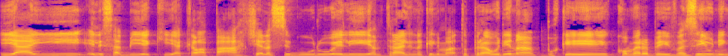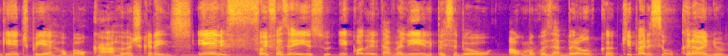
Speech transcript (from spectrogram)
E aí ele sabia que aquela parte era seguro ele entrar ali naquele mato pra urinar. Porque, como era bem vazio, ninguém tipo, ia roubar o carro, eu acho que era isso. E ele foi fazer isso. E quando ele tava ali, ele percebeu alguma coisa branca que parecia um crânio.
